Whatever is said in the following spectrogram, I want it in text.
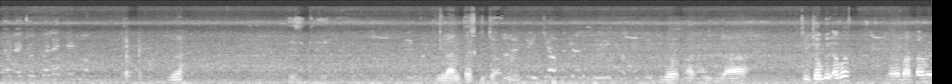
Kau dah cuba lah tengok. Tu lah. Belantai sekejap ni. Mati jauh betul dia boleh hidup kat situ. Duduk. Alhamdulillah. Cik cobek apa? Eh, batang dia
